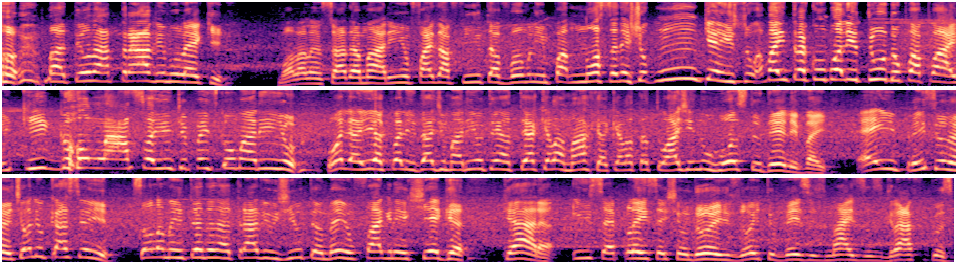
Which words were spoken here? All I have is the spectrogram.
Bateu na trave, moleque! Bola lançada, Marinho faz a finta, vamos limpar. Nossa, deixou. Hum, que isso? Vai entrar com bola e tudo, papai. Que golaço a gente fez com o Marinho. Olha aí a qualidade. Marinho tem até aquela marca, aquela tatuagem no rosto dele, velho. É impressionante. Olha o Cássio aí, só lamentando na trave. O Gil também. O Fagner chega. Cara, isso é PlayStation 2, oito vezes mais os gráficos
